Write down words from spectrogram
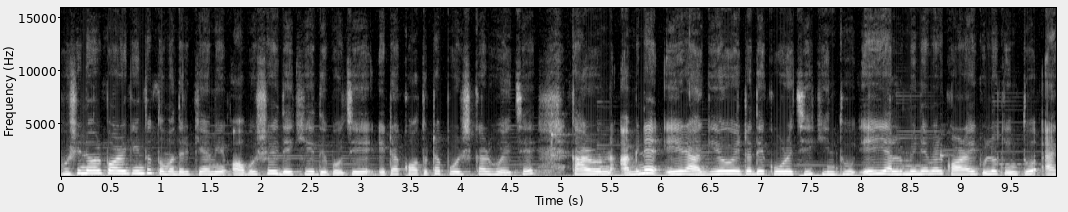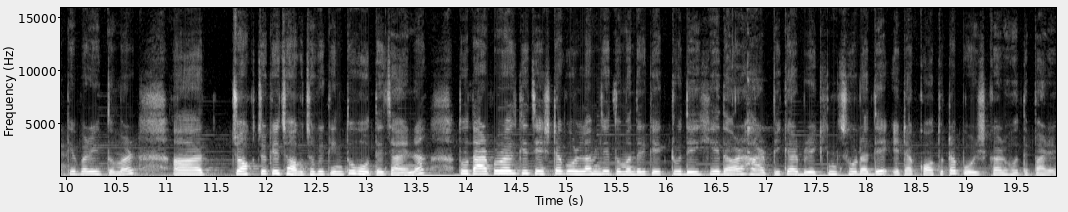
ঘষে নেওয়ার পরে কিন্তু তোমাদেরকে আমি অবশ্যই দেখিয়ে দেবো যে এটা কতটা পরিষ্কার হয়েছে। কারণ আমি না এর আগেও এটা দিয়ে করেছি, কিন্তু এই অ্যালুমিনিয়ামের কড়াইগুলো কিন্তু একেবারেই তোমার চকচকে ঝকঝকে কিন্তু হতে চায় না। তো তারপর আজকে চেষ্টা করলাম যে তোমাদেরকে একটু দেখিয়ে দেওয়ার হারপিক আর ব্রেকিং সোডা দিয়ে এটা কতটা পরিষ্কার হতে পারে।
